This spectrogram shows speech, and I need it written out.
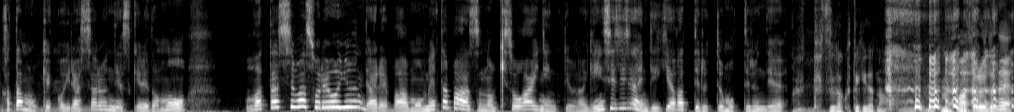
方も結構いらっしゃるんですけれども私はそれを言うんであればもうメタバースの基礎概念っていうのは原始時代に出来上がってるって思ってるんで。哲学的だな。まあそれでね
